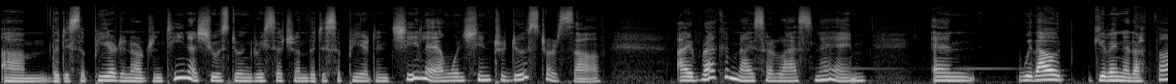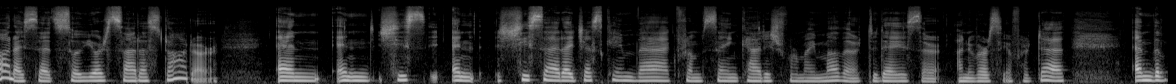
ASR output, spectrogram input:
um, the disappeared in Argentina. She was doing research on the disappeared in Chile. And when she introduced herself, I recognized her last name. And without giving it a thought, I said, So you're Sara's daughter? And and she's and she said, I just came back from saying Kaddish for my mother. Today is the anniversary of her death. And the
